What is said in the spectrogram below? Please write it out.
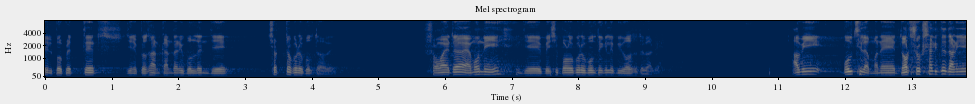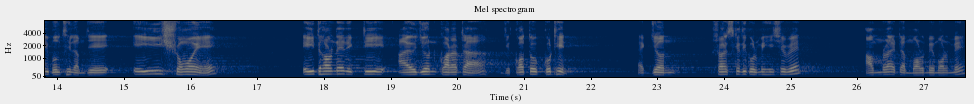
শিল্পবৃত্তের যিনি প্রধান কান্ডারি বললেন যে ছোট্ট করে বলতে হবে। সময়টা এমনই যে বেশি বড় করে বলতে গেলে বিপদ হতে পারে। আমি বলছিলাম মানে দর্শক সারিতে দাঁড়িয়েই বলছিলাম যে এই সময়ে এই ধরনের একটি আয়োজন করাটা যে কত কঠিন একজন সংস্কৃতি কর্মী হিসেবে আমরা এটা মর্মে মর্মে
